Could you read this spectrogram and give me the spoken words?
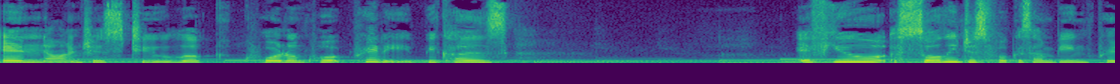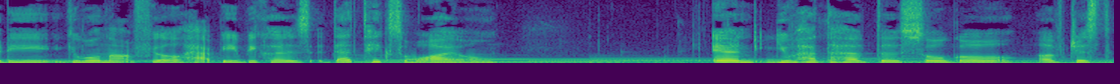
and not just to look quote unquote pretty. Because if you solely just focus on being pretty, you will not feel happy because that takes a while. And you have to have the sole goal of just,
